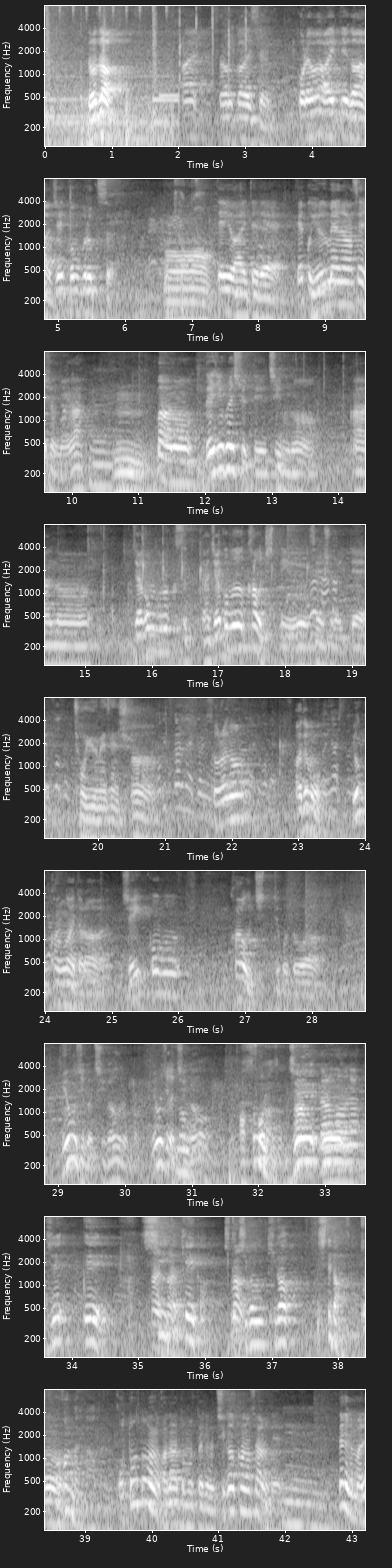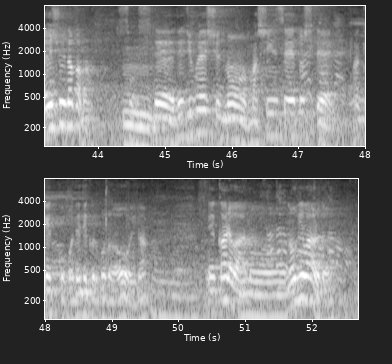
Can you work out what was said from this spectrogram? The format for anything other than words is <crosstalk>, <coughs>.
どうぞ。はい3回戦。これは相手がジェイコブ・ブルックス。っていう相手で結構有名な選手なんだよな。うん。まああのデイジー・フレッシュっていうチームのあのジャコブ・ブルックスあジャコブ・カウチっていう選手がいて、超有名選手。うん、それのあでもよく考えたらジェイコブ・カウチってことは名字が違うのか？名字が違う？あそうなんですよ。あ J なるほどね JAC はいはい。か K か。ちょっと違う気がしてたんですよちょっとわかんないな弟なのかなと思ったけど違う可能性あるね、うん。だけどまあ練習仲間。うんでデイジーフレッシュの、まあ、申請として、まあ、結構こう出てくることが多いな。で彼はあのノーギーワール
